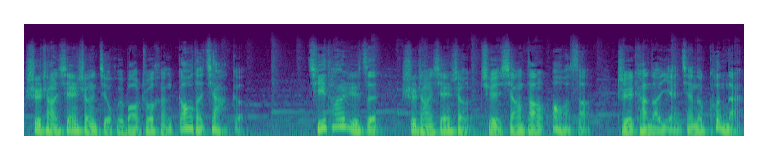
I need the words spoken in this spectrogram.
市场先生就会报出很高的价格；其他日子，市场先生却相当懊丧，只看到眼前的困难，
